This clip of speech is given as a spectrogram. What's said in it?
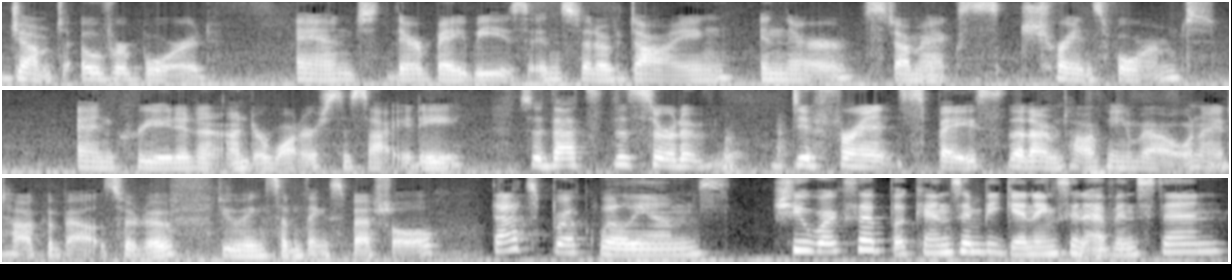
jumped overboard and their babies, instead of dying in their stomachs, transformed and created an underwater society. So that's the sort of different space that I'm talking about when I talk about sort of doing something special. That's Brooke Williams. She works at Bookends and Beginnings in Evanston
